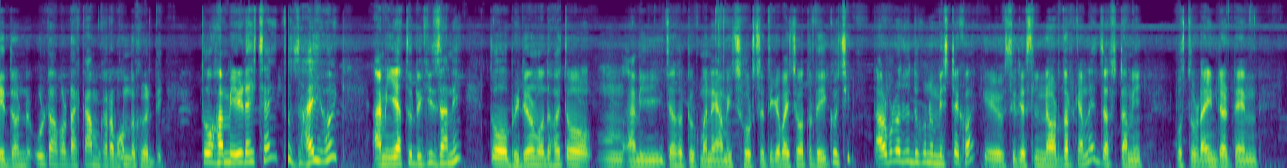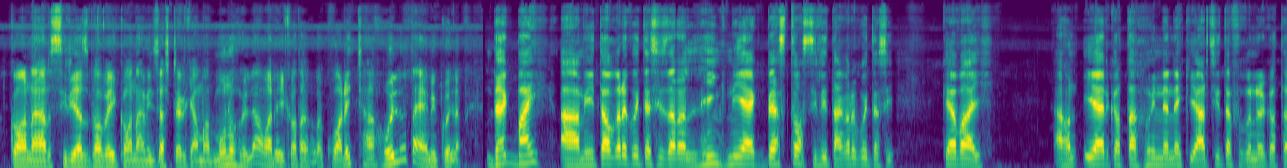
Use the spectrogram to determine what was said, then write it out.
এই ধরনের উল্টাপাল্টা কাম করা বন্ধ করে দিই। তো আমি এটাই চাই। তো যাই হোক, আমি এতটুকুই জানি। তো ভিডিওর মধ্যে হয়তো আমি যতটুকু মানে আমি সোর্সের থেকে পাইছি, অতটুকুই করছি তারপরে যদি কোনো মিস্টেক হয় সিরিয়াসলি নেওয়ার দরকার নেই জাস্ট আমি বস্তুটা এন্টারটেন কন আর সিরিয়াস সিরিয়াসভাবেই কন, আমি জাস্ট আর কি আমার মনে হইল, আমার এই কথাগুলো কোয়ার ইচ্ছা হইল তাই আমি কইলাম। দেখ ভাই, আমি তগরে কইতাছি, যারা লিঙ্ক নিয়ে এক ব্যস্ত আছিলি তাগরে কইতাছি। কে ভাই, এখন ইয়ার কথা হই না নাকি? আর চিতা ফুকনের কথা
